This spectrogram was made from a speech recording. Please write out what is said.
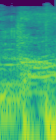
No.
